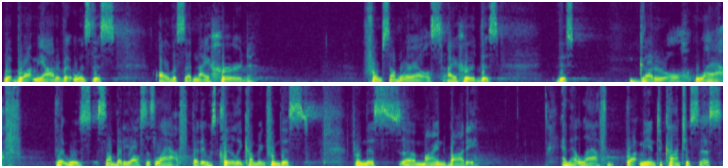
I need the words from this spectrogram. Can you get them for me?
what brought me out of it was this all of a sudden I heard from somewhere else, I heard this, this guttural laugh that was somebody else's laugh, but it was clearly coming from this, from this uh, mind body. And that laugh brought me into consciousness.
